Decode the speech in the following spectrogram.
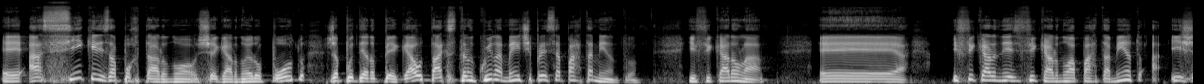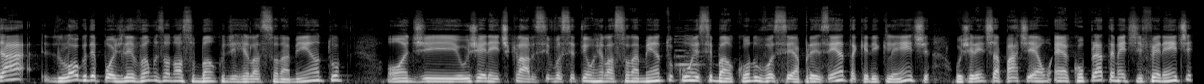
É, assim que eles aportaram, no- chegaram no aeroporto, já puderam pegar o táxi tranquilamente para esse apartamento. E ficaram lá. É, e ficaram, nesse, ficaram no apartamento e já logo depois levamos ao nosso banco de relacionamento onde o gerente, claro, se você tem um relacionamento com esse banco, quando você apresenta aquele cliente, o gerente da parte é, é completamente diferente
